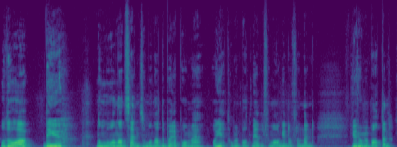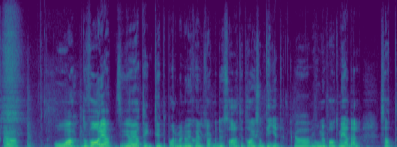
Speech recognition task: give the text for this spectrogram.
Och då, det är ju någon månad sedan som hon hade börjat på med och gett homeopatmedel för magen då från den djurhomeopaten. Ja. Och då var det att, ja, jag tänkte ju inte på det men det var ju självklart när du sa att det tar ju sån tid Ja. med homeopatmedel. Så att,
